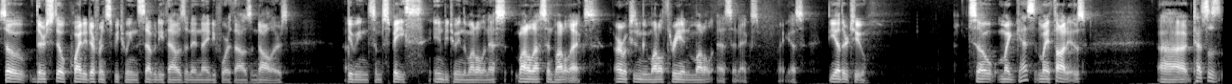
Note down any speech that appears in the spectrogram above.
So there's still quite a difference between seventy thousand and ninety four thousand dollars, giving some space in between the Model S, Model S and Model X, or excuse me, Model Three and Model S and X. I guess the other two. So my guess, my thought is, uh, Tesla's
